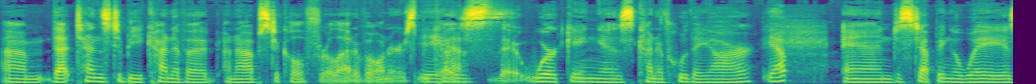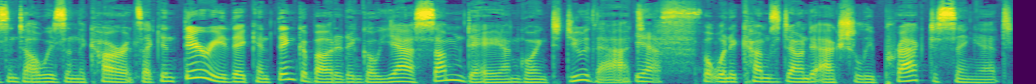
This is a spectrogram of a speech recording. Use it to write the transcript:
um, that tends to be kind of a, an obstacle for a lot of owners because Yes. working is kind of who they are. Yep. And stepping away isn't always in the car. It's like in theory, they can think about it and go, yeah, someday I'm going to do that. Yes. But when it comes down to actually practicing it,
